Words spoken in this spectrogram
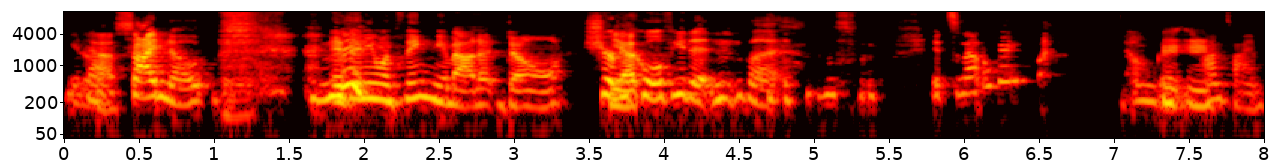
You know. Yeah. Side note. if anyone's thinking about it, don't. sure Yep. be cool if you didn't, but it's not okay. I'm good. Mm-mm. I'm fine.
